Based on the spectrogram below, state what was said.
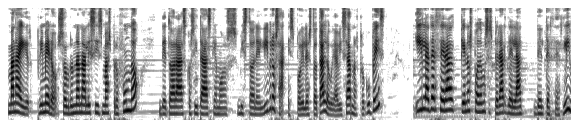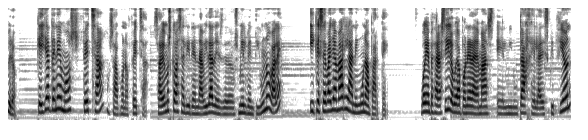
van a ir primero sobre un análisis más profundo de todas las cositas que hemos visto en el libro, o sea, spoilers total, lo voy a avisar, no os preocupéis. Y la tercera, ¿qué nos podemos esperar de la, del tercer libro? Que ya tenemos fecha, o sea, bueno, fecha, sabemos que va a salir en Navidades de 2021, ¿vale? Y que se va a llamar La Ninguna Parte. Voy a empezar así, lo voy a poner además el minutaje en la descripción,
